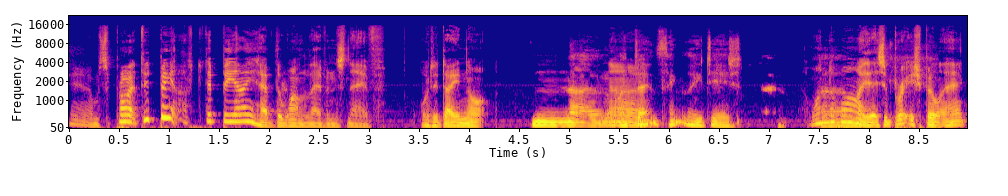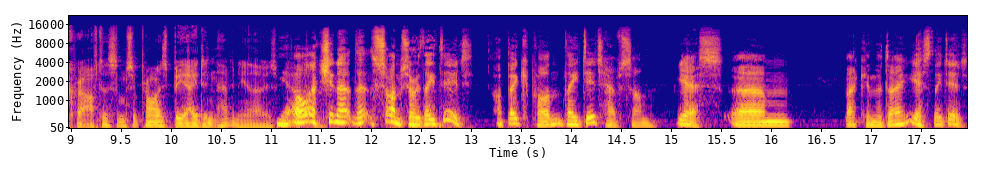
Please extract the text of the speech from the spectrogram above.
yeah, I'm surprised. Did, B, did BA have the 111s, Nev? Or did they not? No, No. I don't think they did. I wonder Um, why. It's a British built aircraft. I'm surprised BA didn't have any of those. Yeah. Oh, actually, no. That, so, I'm sorry. They did. I beg your pardon. They did have some. Yes. Um, back in the day. Yes, they did.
